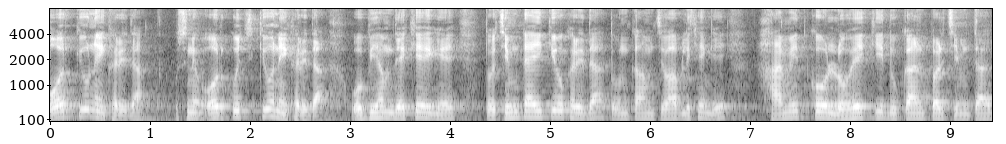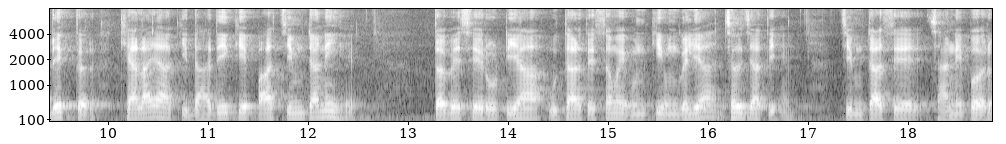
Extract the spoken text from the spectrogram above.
और क्यों नहीं खरीदा? उसने और कुछ क्यों नहीं खरीदा? वो भी हम देखेंगे। तो चिमटा ही क्यों खरीदा? तो उनका हम जवाब लिखेंगे। हामिद को लोहे की दुकान पर चिमटा देखकर ख्याल आया कि दादी के पास चिमटा नहीं है। तवे से रोटियाँ उतारते समय उनकी उंगलियाँ जल जाती हैं। चिमटा से जाने पर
